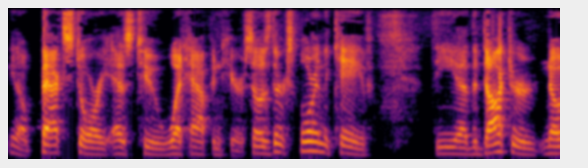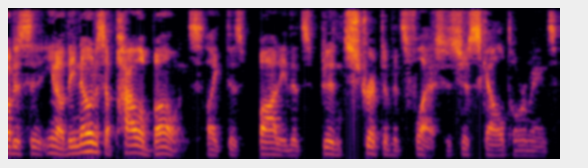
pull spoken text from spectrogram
you know backstory as to what happened here. So as they're exploring the cave, the uh, the doctor notices you know they notice a pile of bones like this body that's been stripped of its flesh. It's just skeletal remains,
